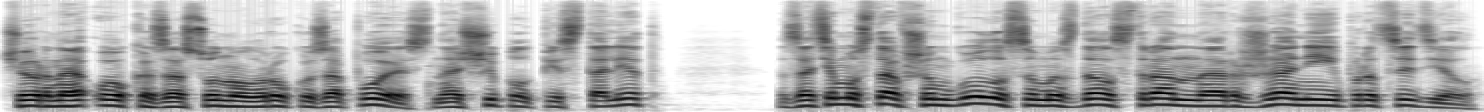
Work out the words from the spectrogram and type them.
Черное око засунул руку за пояс, нащупал пистолет Затем уставшим голосом издал странное ржание и процедил.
